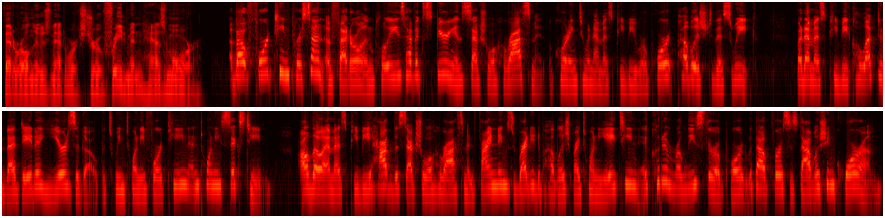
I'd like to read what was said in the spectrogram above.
Federal News Network's Drew Friedman has more. About 14% of federal employees have experienced sexual harassment, according to an MSPB report published this week. But MSPB collected that data years ago, between 2014 and 2016. Although MSPB had the sexual harassment findings ready to publish by 2018, it couldn't release the report without first establishing quorum.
